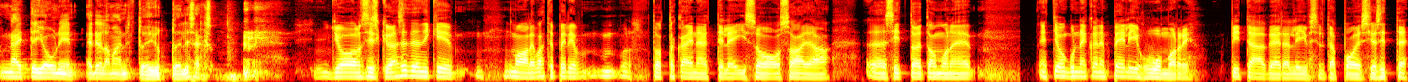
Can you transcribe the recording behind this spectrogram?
näiden Jounien edellä mainittujen juttujen lisäksi. Joo, siis kyllä se tietenkin maalivahtipeli totta kai näyttelee iso osa ja sitten toi tuommoinen, että jonkunnäköinen pelihuumori pitää viedä Leafsiltä pois. Ja sitten,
